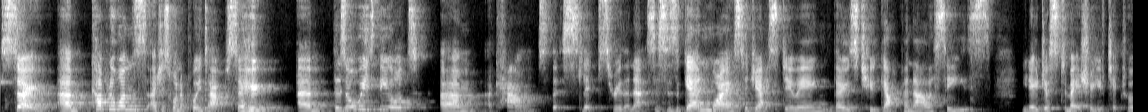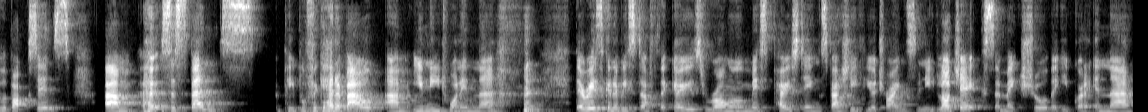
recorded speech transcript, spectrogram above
So, a um, couple of ones I just want to point out. So, um, there's always the odd um, account that slips through the nets. This is again why I suggest doing those two gap analyses. You know, just to make sure you've ticked all the boxes. Um, suspense people forget about. Um, you need one in there. there is going to be stuff that goes wrong or missed posting, especially if you're trying some new logic. So make sure that you've got it in there.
